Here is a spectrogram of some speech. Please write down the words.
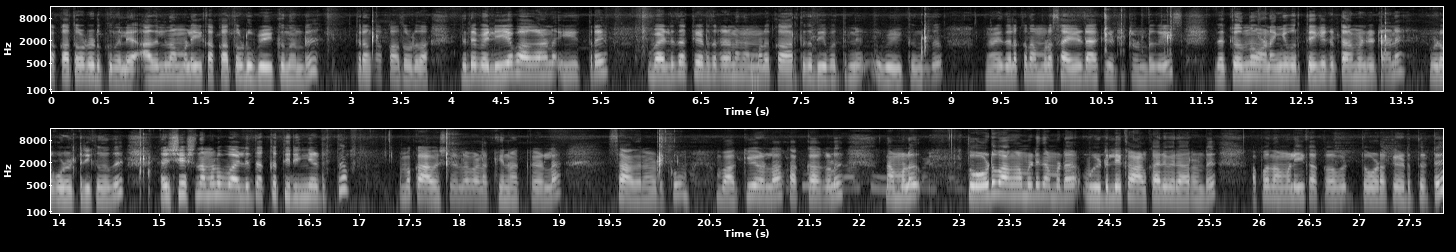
കക്കാത്തോട് എടുക്കുന്നില്ലേ? അതിൽ നമ്മൾ ഈ കക്കാത്തോട് ഉപയോഗിക്കുന്നുണ്ട്. ഇത്തരം കക്കാത്തോട് ഇതാ ഇതിന്റെ വലിയ ഭാഗമാണ് ഈ ഇത്രയും വലുതൊക്കെ എടുത്തിട്ടാണ് നമ്മൾ കാർത്തിക ദീപത്തിന് ഉപയോഗിക്കുന്നത്. അങ്ങനെ ഇതിലൊക്കെ നമ്മൾ സൈഡാക്കി ഇട്ടിട്ടുണ്ട് ഗൈസ് ഇതൊക്കെ ഒന്ന് ഉണങ്ങി വൃത്തിയാക്കി കിട്ടാൻ വേണ്ടിയിട്ടാണ് ഇവിടെ കൊണ്ടിട്ടിരിക്കുന്നത്. അതിനുശേഷം നമ്മൾ വലുതൊക്കെ തിരിഞ്ഞെടുത്ത് നമുക്ക് ആവശ്യമുള്ള വിളക്കിനൊക്കെയുള്ള സാധനം എടുക്കും. ബാക്കിയുള്ള കക്കകൾ നമ്മൾ തോട് വാങ്ങാൻ വേണ്ടി നമ്മുടെ വീട്ടിലേക്ക് ആൾക്കാർ വരാറുണ്ട്. അപ്പോൾ നമ്മൾ ഈ കക്ക തോടൊക്കെ എടുത്തിട്ട്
